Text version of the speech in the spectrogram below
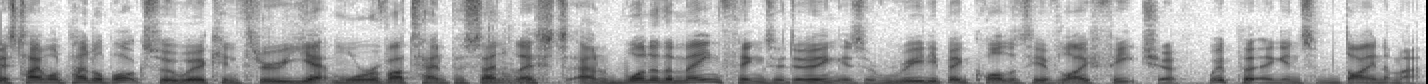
This time on Pedalbox, we're working through yet more of our 10% list, and one of the main things we're doing is a really big quality of life feature. We're putting in some Dynamat.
